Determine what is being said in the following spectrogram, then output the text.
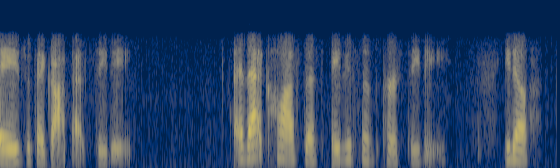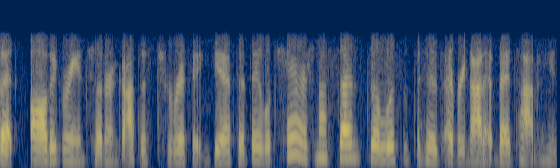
age that they got that CD, and that cost us eighty cents per CD you know, but all the grandchildren got this terrific gift that they will cherish. My son still listens to his every night at bedtime, and he's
